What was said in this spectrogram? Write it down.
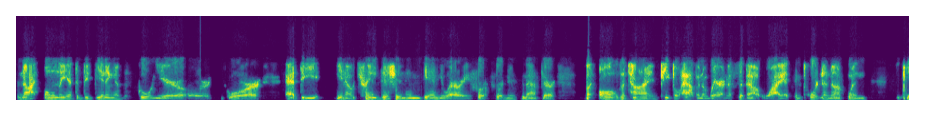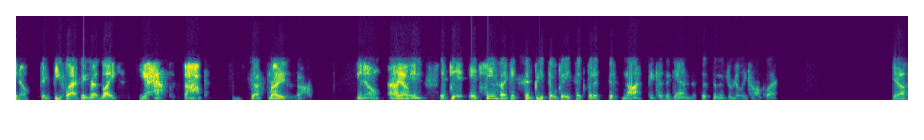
not only at the beginning of the school year or or at the you know transition in January for for a new semester, but all the time people have an awareness about why it's important enough when you know they see flashing red lights, you have to stop. Just right. stop. You know, yeah. I mean, it, it, it seems like it could be so basic, but it's just not because again, the system is really complex. Yeah,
